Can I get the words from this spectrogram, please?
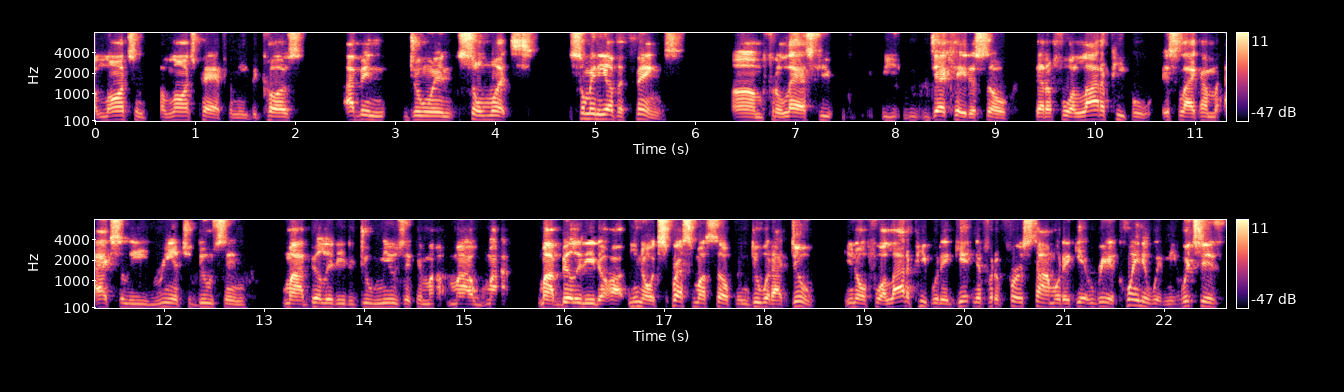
a launch a launch pad for me because I've been doing so much, so many other things um, for the last few decade or so that are for a lot of people. It's like I'm actually reintroducing my ability to do music and my my my my ability to uh, you know express myself and do what I do. You know, for a lot of people, they're getting it for the first time or they're getting reacquainted with me, which is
